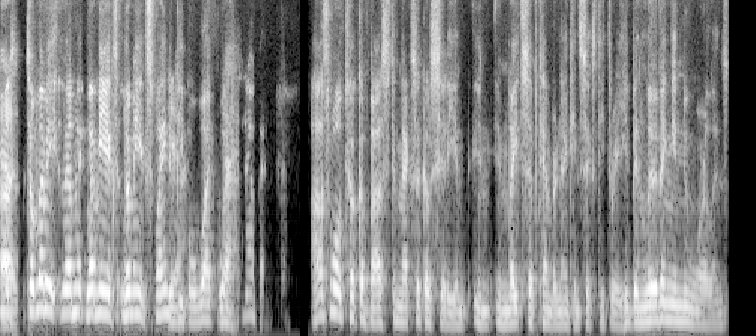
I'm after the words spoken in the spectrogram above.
uh, so let me let me let me let me explain to yeah. people what what yeah. happened oswald took a bus to mexico city in, in in late september 1963 he'd been living in new orleans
